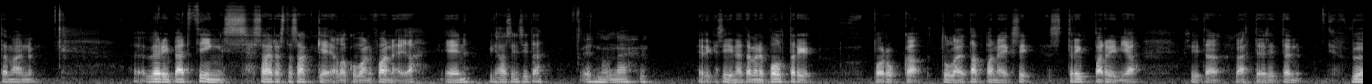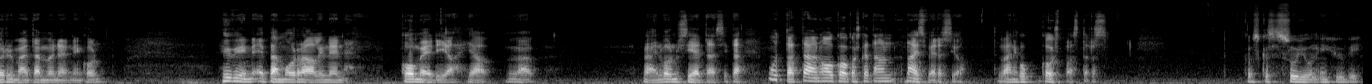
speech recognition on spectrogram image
tämän ö, Very Bad Things, sairasta sakkia elokuvan faneja? En, vihasin sitä. En ole nähnyt. Eli siinä tämmöinen polttariporukka tulee tappaneeksi stripparin ja siitä lähtee sitten vyörymään tämmöinen niin kuin hyvin epämoraalinen komedia ja mä, mä en voinut sietää sitä. Mutta tämä on ok, koska tämä on naisversio. Vähän niin kuin Ghostbusters. Koska se sujuu niin hyvin.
